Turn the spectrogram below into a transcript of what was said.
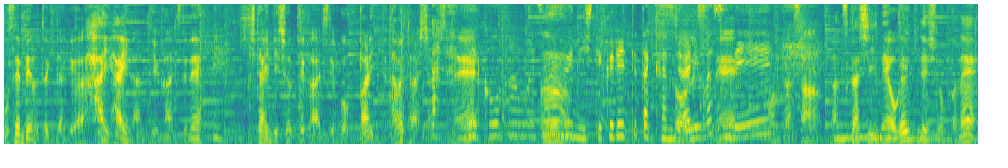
おせんべいの時だけははいはいなんていう感じでね聞きたいんでしょって感じでこうバリって食べてらっしゃいましたね後半はそういう風にしてくれてた感じありますね,、本田さん懐かしいね、お元気でしょうかね。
